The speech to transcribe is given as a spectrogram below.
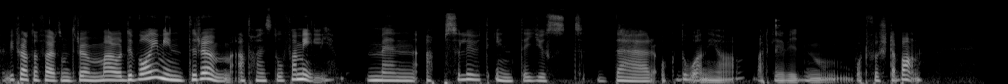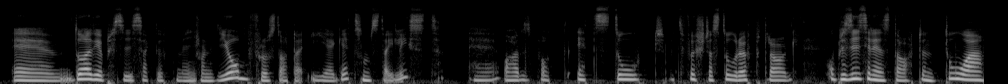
Vi pratade förut om drömmar och det var ju min dröm att ha en stor familj. Men absolut inte just där och då när jag var gravid med vårt första barn. Eh, då hade jag precis sagt upp mig från ett jobb för att starta eget som stylist. Eh, och hade fått ett stort, mitt första stora uppdrag. Och precis i den starten, då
